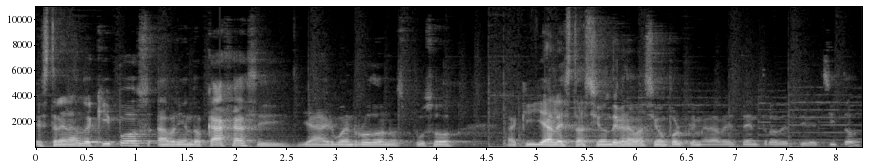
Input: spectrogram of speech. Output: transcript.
estrenando equipos, abriendo cajas y ya el buen Rudo nos puso aquí ya la estación de grabación por primera vez dentro del Tibetcito.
